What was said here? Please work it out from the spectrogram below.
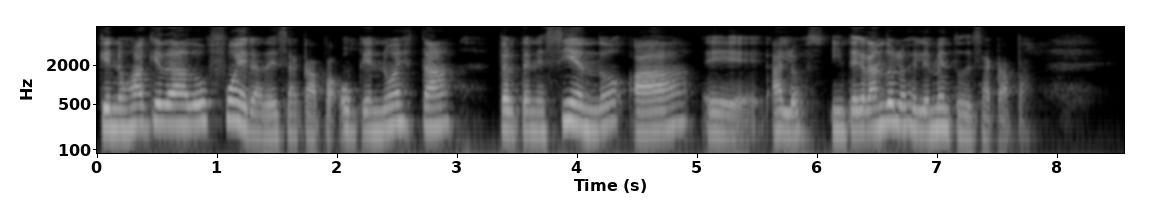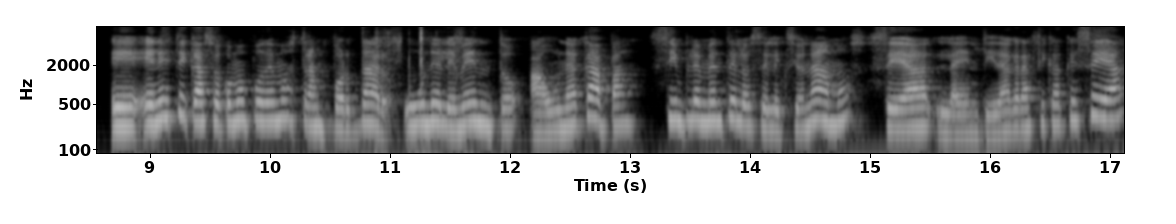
que nos ha quedado fuera de esa capa o que no está perteneciendo a, eh, los, integrando los elementos de esa capa. Eh, en este caso, ¿cómo podemos transportar un elemento a una capa? Simplemente lo seleccionamos, sea la entidad gráfica que sea,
